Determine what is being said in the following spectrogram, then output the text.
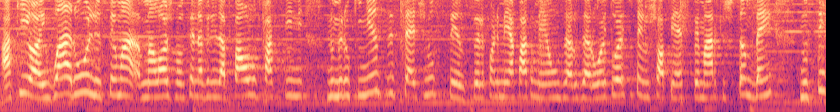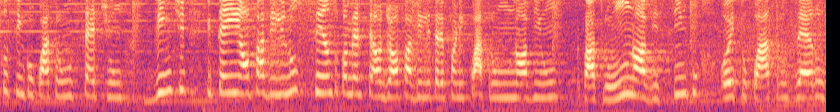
Aqui, ó, em Guarulhos, tem uma, uma loja pra você na Avenida Paulo Facine, número 507, no centro. Telefone 64610088. Tem no Shopping SP Market também, no 55417120. E tem em Alphaville, no centro comercial de Alphaville, telefone 4191 4195 8400.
